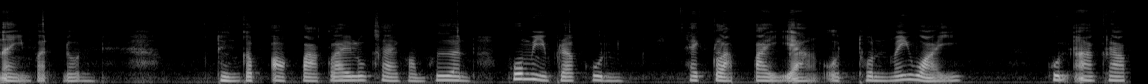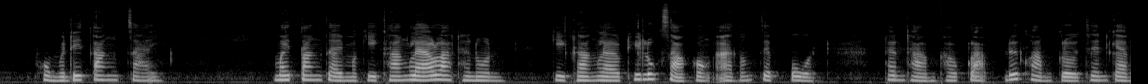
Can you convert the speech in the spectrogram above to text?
ในบัดดล ถึงกับออกปากไล่ลูกชายของเพื่อน ผู้มีพระคุณให้กลับไปอย่างอดทนไม่ไหว คุณอาครับ ผมไม่ได้ตั้งใจ ไม่ตั้งใจมากี่ครั้งแล้วล่ะธนน กี่ครั้งแล้วที่ลูกสาวของอาต้องเจ็บปวด ท่านถามเขากลับด้วยความโกรธเช่นกัน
